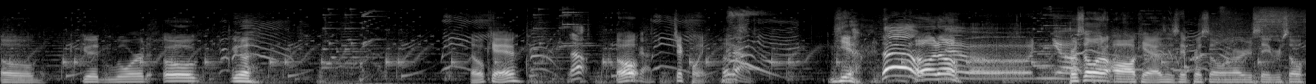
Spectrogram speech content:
Oh, good lord. Oh. Ugh. Okay. No. Oh, God. checkpoint. Oh God. Yeah. No. Oh, no. No. no. And Oh, okay. I was gonna say Priscilla L and R to save yourself.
